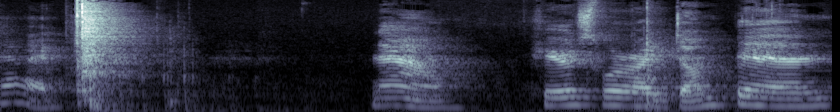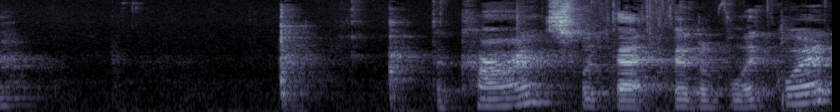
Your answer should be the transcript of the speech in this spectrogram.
Okay. Now, here's where I dump in the currants with that bit of liquid.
